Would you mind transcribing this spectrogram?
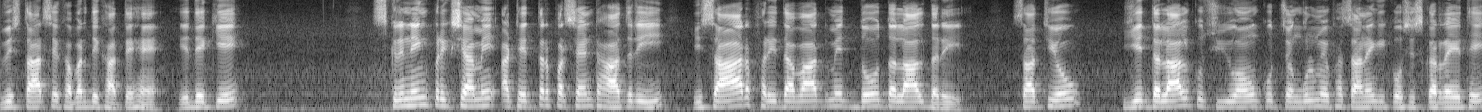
विस्तार से खबर दिखाते हैं। ये देखिए, स्क्रीनिंग परीक्षा में अठहत्तर परसेंट हाजिरी, हिसार फरीदाबाद में दो दलाल दरे। साथियों, ये दलाल कुछ युवाओं को चंगुल में फंसाने की कोशिश कर रहे थे।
